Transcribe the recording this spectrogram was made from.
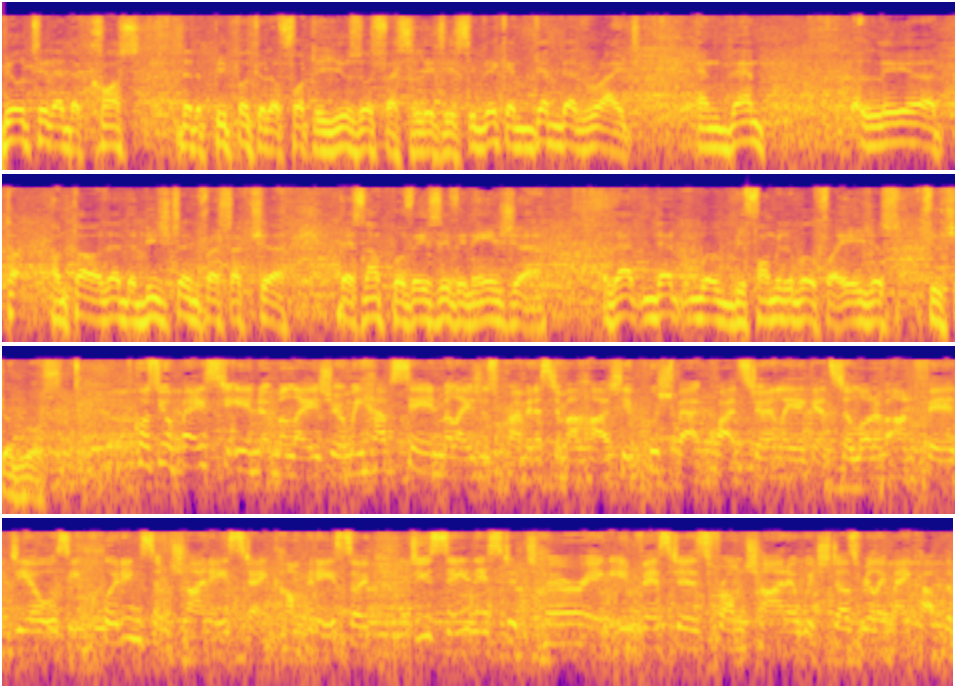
build it at the cost that the people could afford to use those facilities. If they can get that right, and then layer on top of that the digital infrastructure that's now pervasive in Asia, that that will be formidable for Asia's future growth. Course, you're based in Malaysia, and we have seen Malaysia's Prime Minister Mahathir push back quite sternly against a lot of unfair deals, including some Chinese state companies. So, do you see this deterring investors from China, which does really make up the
